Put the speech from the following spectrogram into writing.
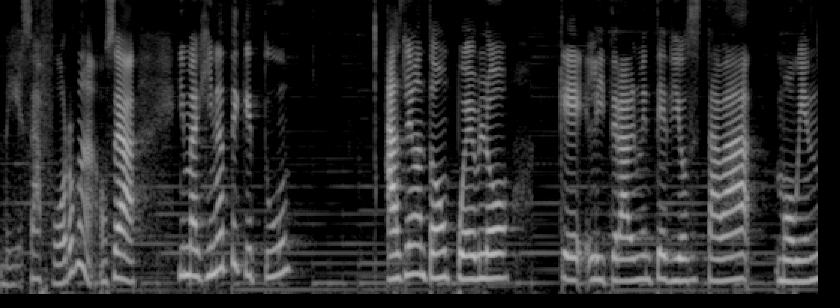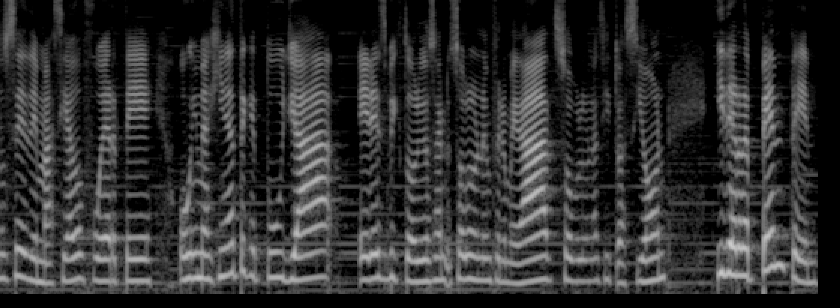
de esa forma. O sea, imagínate que tú has levantado un pueblo que literalmente Dios estaba moviéndose demasiado fuerte. O imagínate que tú ya eres victoriosa sobre una enfermedad, sobre una situación. Y de repente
